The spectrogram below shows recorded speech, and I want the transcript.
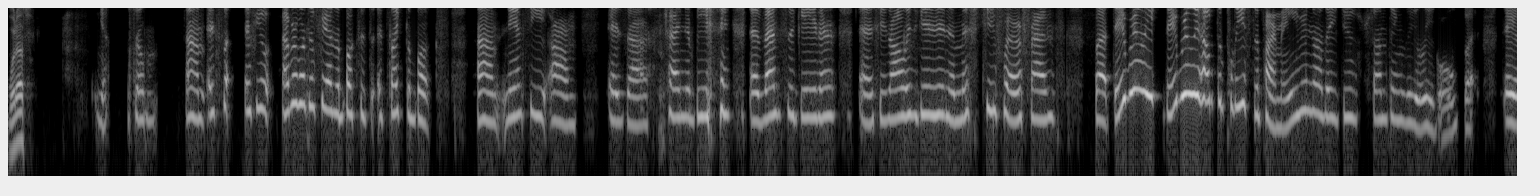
with us? Yeah. So, um, it's if you ever was a fan of the books, it's it's like the books. Um, Nancy um is uh trying to be an investigator, and she's always getting in mischief for her friends. But they really they really help the police department, even though they do some things illegal. But they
